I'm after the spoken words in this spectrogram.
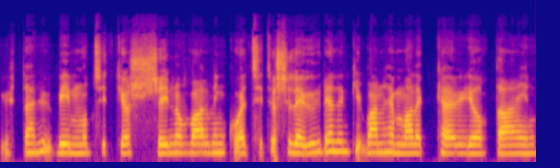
yhtä hyvin, mutta sitten jos siinä on vaan niin kuin, että sit jos sille yhdellekin vanhemmalle käy jotain,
